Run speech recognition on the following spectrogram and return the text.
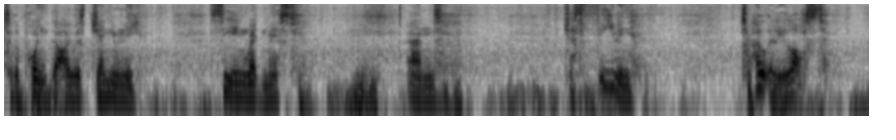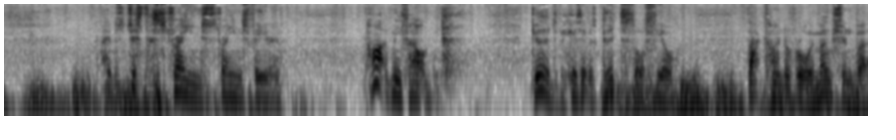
To the point that I was genuinely seeing red mist and just feeling totally lost. It was just a strange, strange feeling. Part of me felt good because it was good to sort of feel that kind of raw emotion, but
